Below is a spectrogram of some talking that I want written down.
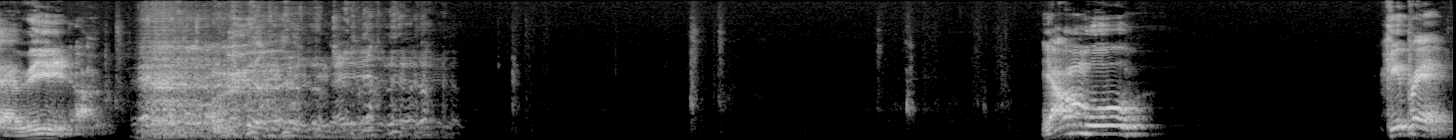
heidät autoon. Lisää viinaa. Jammu! Kipe!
